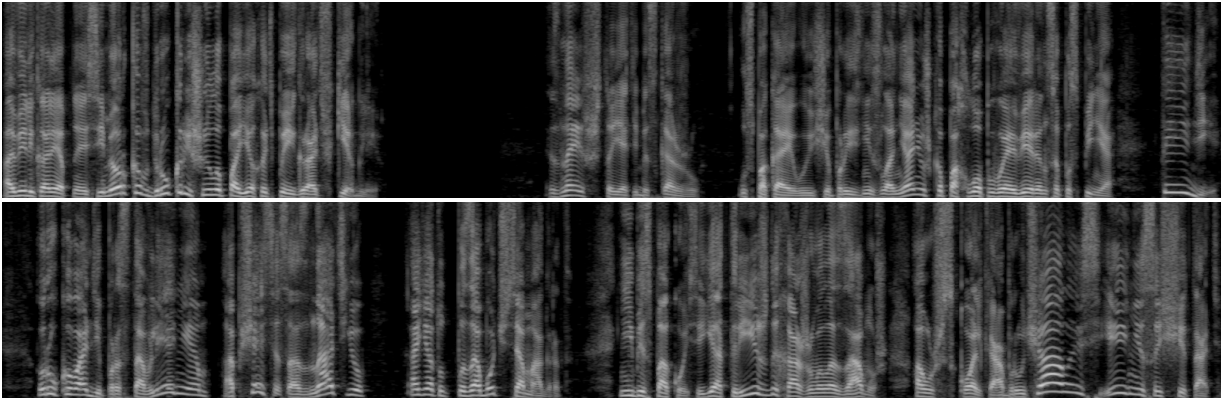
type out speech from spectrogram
а великолепная семерка вдруг решила поехать поиграть в кегли. «Знаешь, что я тебе скажу?» — успокаивающе произнесла нянюшка, похлопывая Веренса по спине. «Ты иди, руководи проставлением, общайся со знатью, а я тут позабочусь о Магрот. Не беспокойся, я трижды хаживала замуж, а уж сколько обручалась и не сосчитать».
